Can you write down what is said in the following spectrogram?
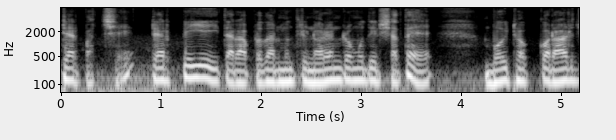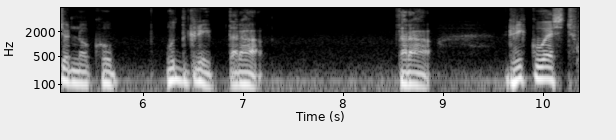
টের পাচ্ছে। টের পেয়েই তারা প্রধানমন্ত্রী নরেন্দ্র মোদীর সাথে বৈঠক করার জন্য খুব উদ্গ্রীব। তারা তারা রিকোয়েস্ট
